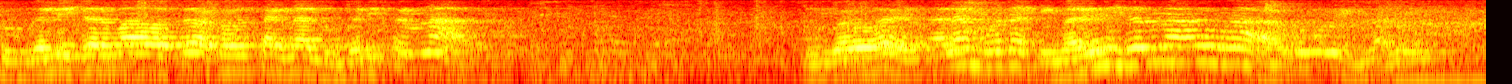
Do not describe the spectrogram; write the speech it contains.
ડુંગરની શરમા વસ્તુ તો આખો દિવસ ના ડુંગરની શરમ ના આવે. ડુંગરો હોય અરે મોટા હિમાલયની શરમ ના આવે ના આવે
